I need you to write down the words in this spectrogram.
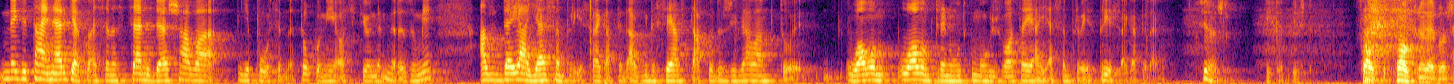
negdje ta energija koja se na sceni dešava je posebna. To ko nije osjetio ne, ne razumije. Ali da ja jesam prije svega pedagog, da se ja tako doživljavam, to je u ovom, u ovom trenutku mog života ja jesam prije, prije svega pedagog. Sviraš li? Ikad, išto? Flautu, flautu, ne daj Bože.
